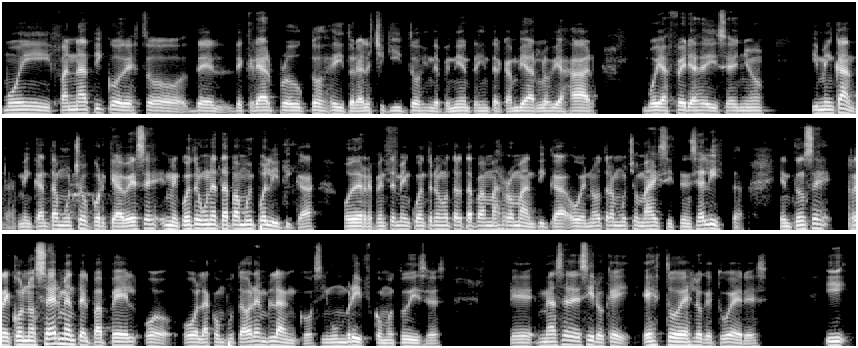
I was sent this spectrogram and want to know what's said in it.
muy fanático de esto, de crear productos editoriales chiquitos, independientes, intercambiarlos, viajar, voy a ferias de diseño, y me encanta, me encanta mucho porque a veces me encuentro en una etapa muy política o de repente me encuentro en otra etapa más romántica o en otra mucho más existencialista. Entonces, reconocerme ante el papel o, la computadora en blanco, sin un brief, como tú dices, eh, me hace decir, ok, esto es lo que tú eres. Y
